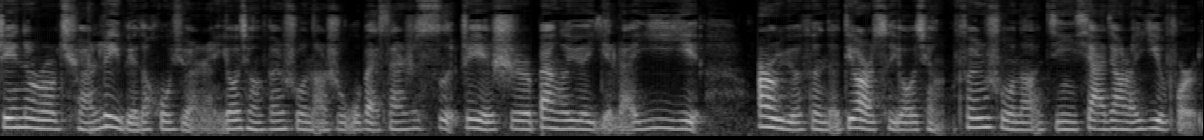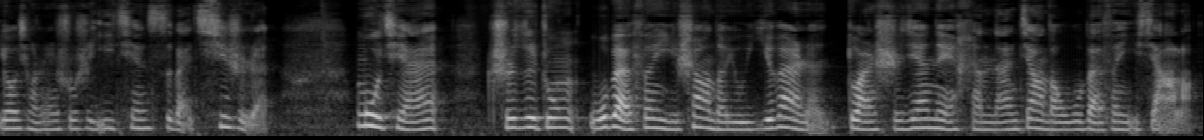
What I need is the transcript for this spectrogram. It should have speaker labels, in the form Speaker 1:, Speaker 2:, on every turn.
Speaker 1: General 全类别的候选人邀请分数呢是五百三十四，这也是半个月以来意义二月份的第二次邀请，分数呢仅下降了一分，邀请人数是一千四百七十人。目前池子中五百分以上的有一万人，短时间内很难降到五百分以下了。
